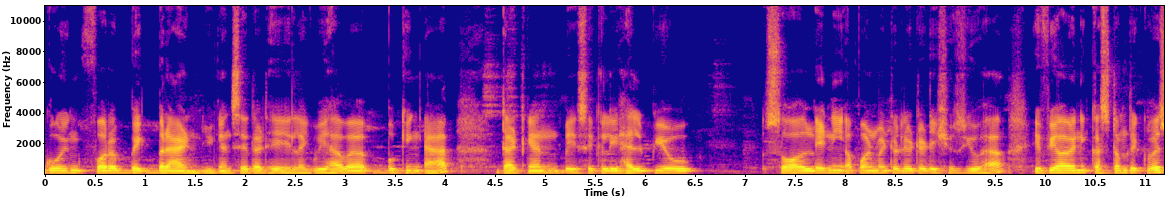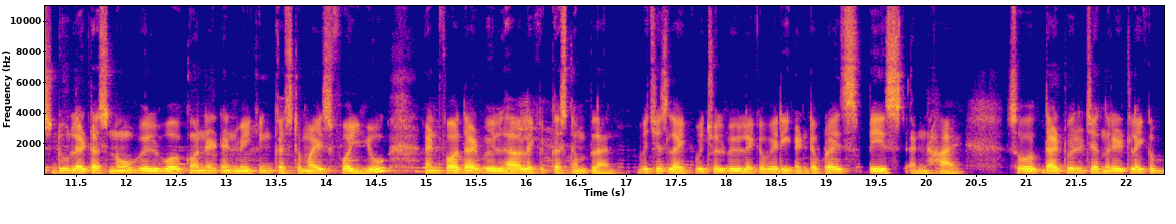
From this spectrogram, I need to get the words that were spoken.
going for a big brand you can say that hey like we have a booking app that can basically help you solve any appointment related issues you have. If you have any custom requests do let us know. We'll work on it and making customized for you. And for that we'll have like a custom plan which is like which will be like a very enterprise based and high. So that will generate like a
